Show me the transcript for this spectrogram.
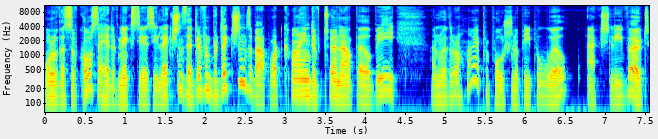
All of this, of course, ahead of next year's elections. There are different predictions about what kind of turnout there'll be and whether a higher proportion of people will actually vote.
